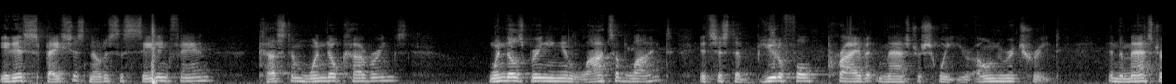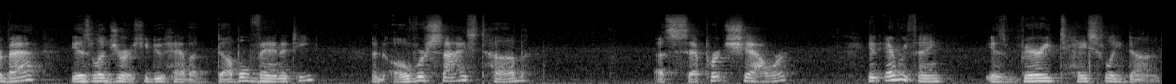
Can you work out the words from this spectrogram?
It is spacious. Notice the ceiling fan, custom window coverings, Windows bringing in lots of light. It's just a beautiful private master suite, your own retreat. And the master bath is luxurious. You do have a double vanity, an oversized tub, a separate shower, and everything is very tastefully done.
